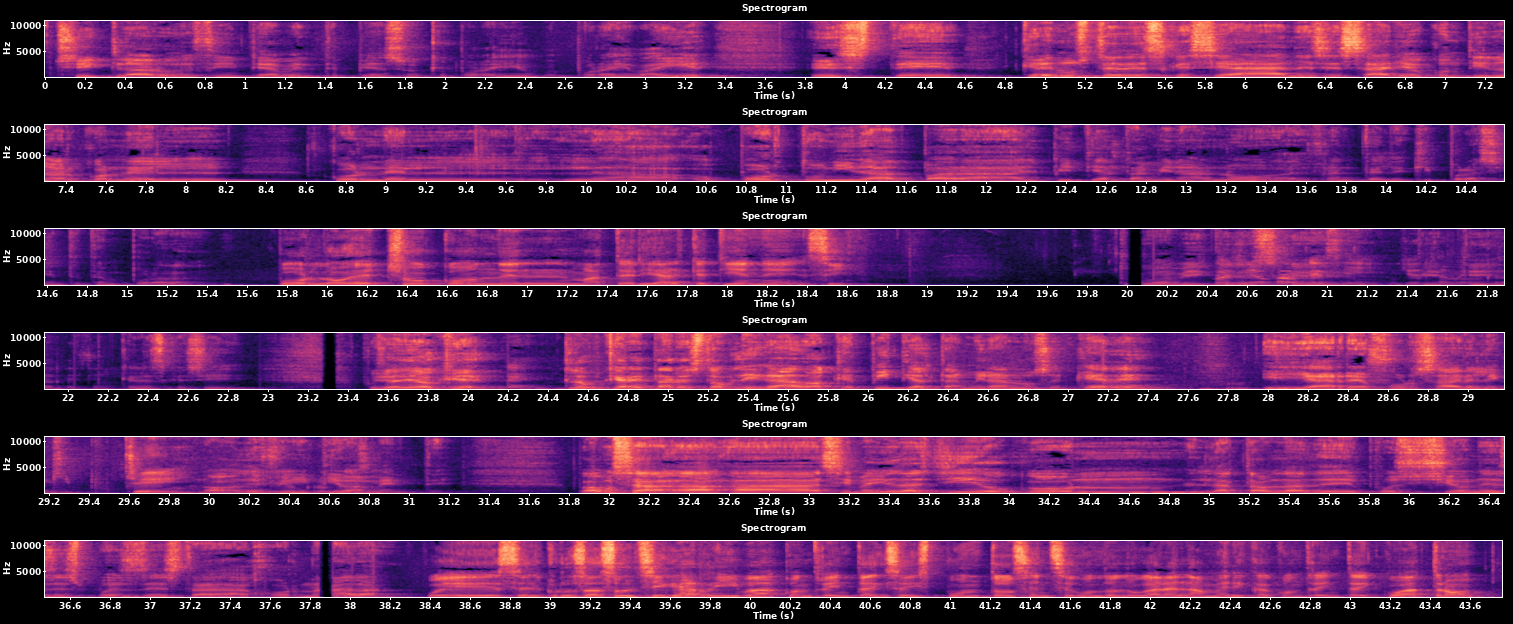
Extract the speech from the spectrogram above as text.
Sí, claro, definitivamente pienso que por ahí, por ahí va a ir. Este, ¿creen ustedes que sea necesario continuar con el con el, la oportunidad para el Piti Altamirano al frente del equipo la siguiente temporada? Por lo hecho con el material que tiene, sí. ¿Tú, David, pues yo creo que, sí, yo también creo que sí. ¿Crees que sí? Pues yo digo que Club Querétaro está obligado a que Piti Altamirano se quede y a reforzar el equipo. Sí. ¿No? Definitivamente. Vamos a, a, si me ayudas Gio con la tabla de posiciones después de esta jornada. Pues el Cruz Azul sigue arriba con 36 puntos, en segundo lugar el América con 34,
